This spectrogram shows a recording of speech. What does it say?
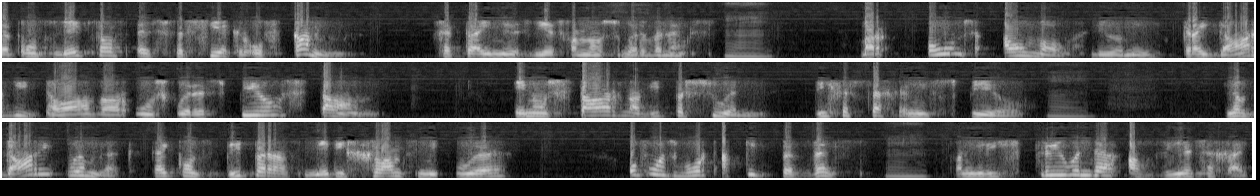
dat ons letsels is verseker of kan getuienis wees van ons oorwinnings. Hmm. Maar ons almal, Leonie, kry daardie dae waar ons voor 'n spieël staan en ons staar na die persoon, die gesig in die spieël. Hmm. En op daardie oomblik kyk ons dieper as net die glans in die oë of ons word aktief bewus Hmm. van hierdie skreeuende afwesigheid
